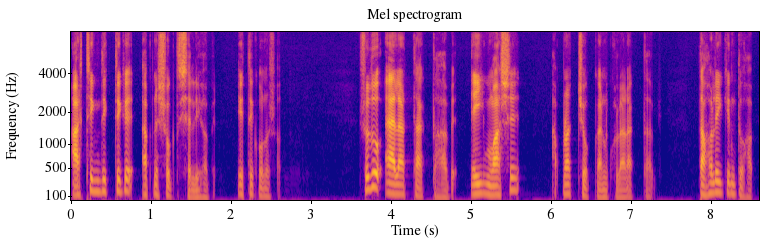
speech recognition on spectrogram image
আর্থিক দিক থেকে আপনি শক্তিশালী হবেন, এতে কোনো সন্দেহ শুধু অ্যালার্ট থাকতে হবে, এই মাসে আপনার চোখ কান খোলা রাখতে হবে। তাহলেই কিন্তু হবে।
